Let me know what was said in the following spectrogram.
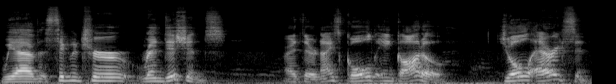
We have signature renditions right there. Nice gold ink auto. Joel Eriksson.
